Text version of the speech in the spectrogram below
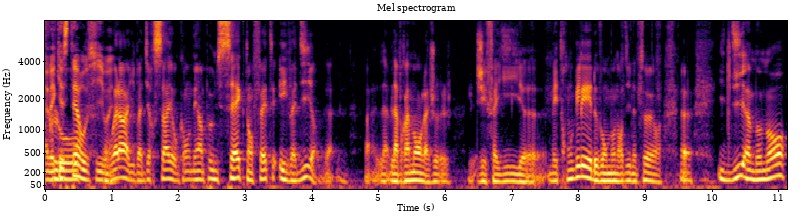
avec Esther aussi. Voilà, il va dire ça, et on est un peu une secte en fait, et il va dire, là, vraiment, là, je, j'ai failli euh, m'étrangler devant mon ordinateur. Euh, il dit à un moment,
